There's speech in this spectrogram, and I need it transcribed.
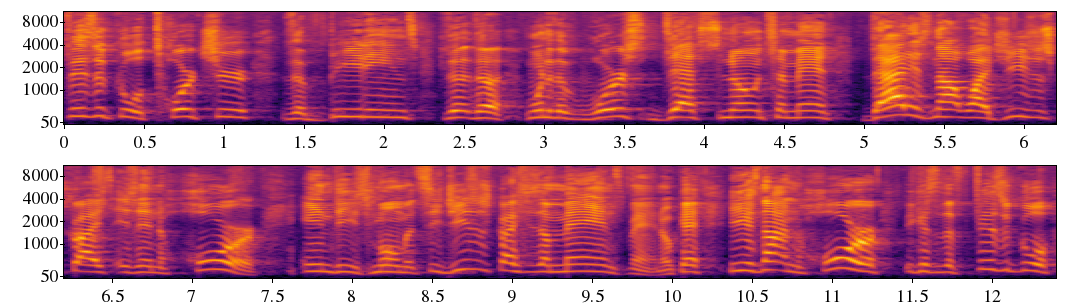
physical torture, the beatings, the, the, one of the worst deaths known to man. That is not why Jesus Christ is in horror in these moments. See, Jesus Christ is a man's man, okay? He is not in horror because of the physical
